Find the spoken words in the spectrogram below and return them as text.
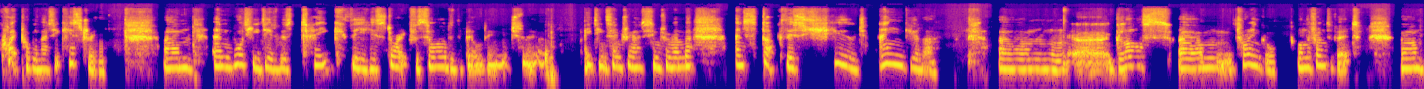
quite problematic history. Um, and what he did was take the historic facade of the building, which 18th uh, century, I seem to remember, and stuck this huge angular um, uh, glass um, triangle on the front of it. Um,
